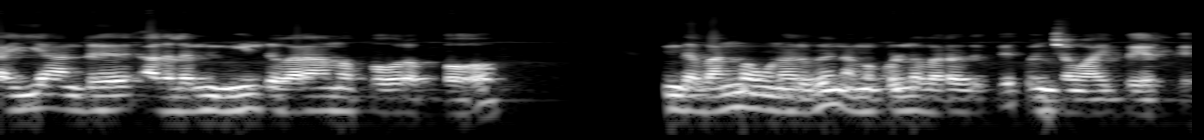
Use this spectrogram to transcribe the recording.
கையாண்டு அதுல இருந்து மீண்டு வராம போறப்போ இந்த வன்ம உணர்வு நமக்குள்ள வர்றதுக்கு கொஞ்சம் வாய்ப்பு இருக்கு.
